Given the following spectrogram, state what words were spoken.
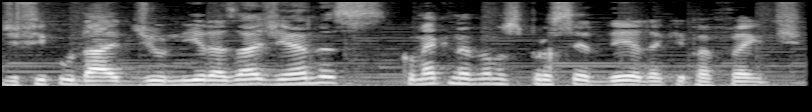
dificuldade de unir as agendas, como é que nós vamos proceder daqui para frente?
